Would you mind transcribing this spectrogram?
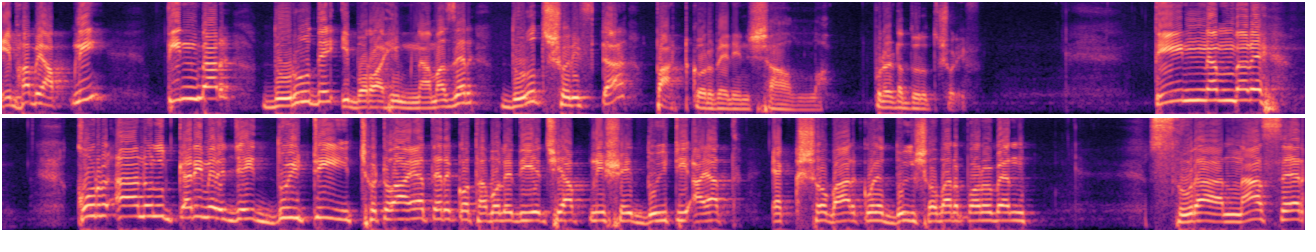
এভাবে আপনি তিনবার দুরুদে ইব্রাহিম নামাজের দুরুদ শরীফটা পাঠ করবেন ইনশাআল্লাহ। পুরোটা দুরুদ শরীফ। তিন নম্বরে, কোরআনুল করিমের যে দুইটি ছোট আয়াতের কথা বলে দিয়েছি, আপনি সেই দুইটি আয়াত একশো বার করে দুইশো বার পড়বেন। সুরা নাসের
